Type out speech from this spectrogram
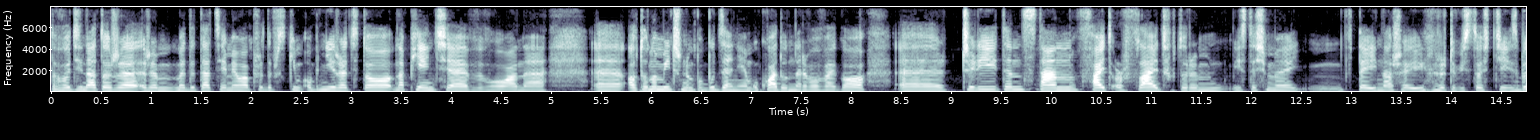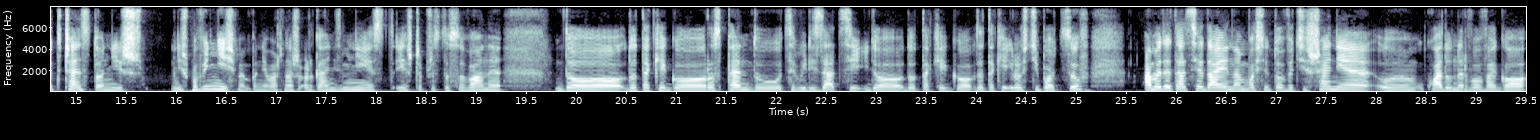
dowodzi na to, że, że medytacja miała przede wszystkim obniżać to napięcie wywołane e, autonomicznym pobudzeniem układu nerwowego, e, czyli ten stan fight or flight, w którym jesteśmy w tej naszej rzeczywistości zbyt często niż niż powinniśmy, ponieważ nasz organizm nie jest jeszcze przystosowany do, do takiego rozpędu cywilizacji i do, do, takiego, do takiej ilości bodźców. A medytacja daje nam właśnie to wyciszenie y, układu nerwowego,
